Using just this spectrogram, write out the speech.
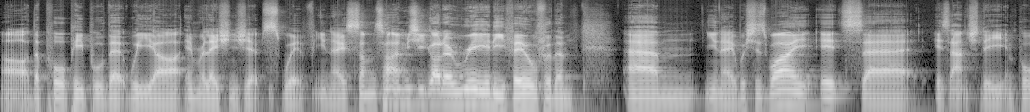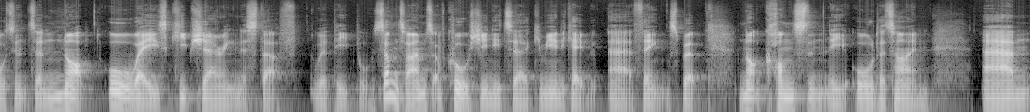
Oh, the poor people that we are in relationships with. You know, sometimes you got to really feel for them. Um, you know, which is why it's uh, it's actually important to not always keep sharing this stuff with people. Sometimes, of course, you need to communicate uh, things, but not constantly all the time. Um,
